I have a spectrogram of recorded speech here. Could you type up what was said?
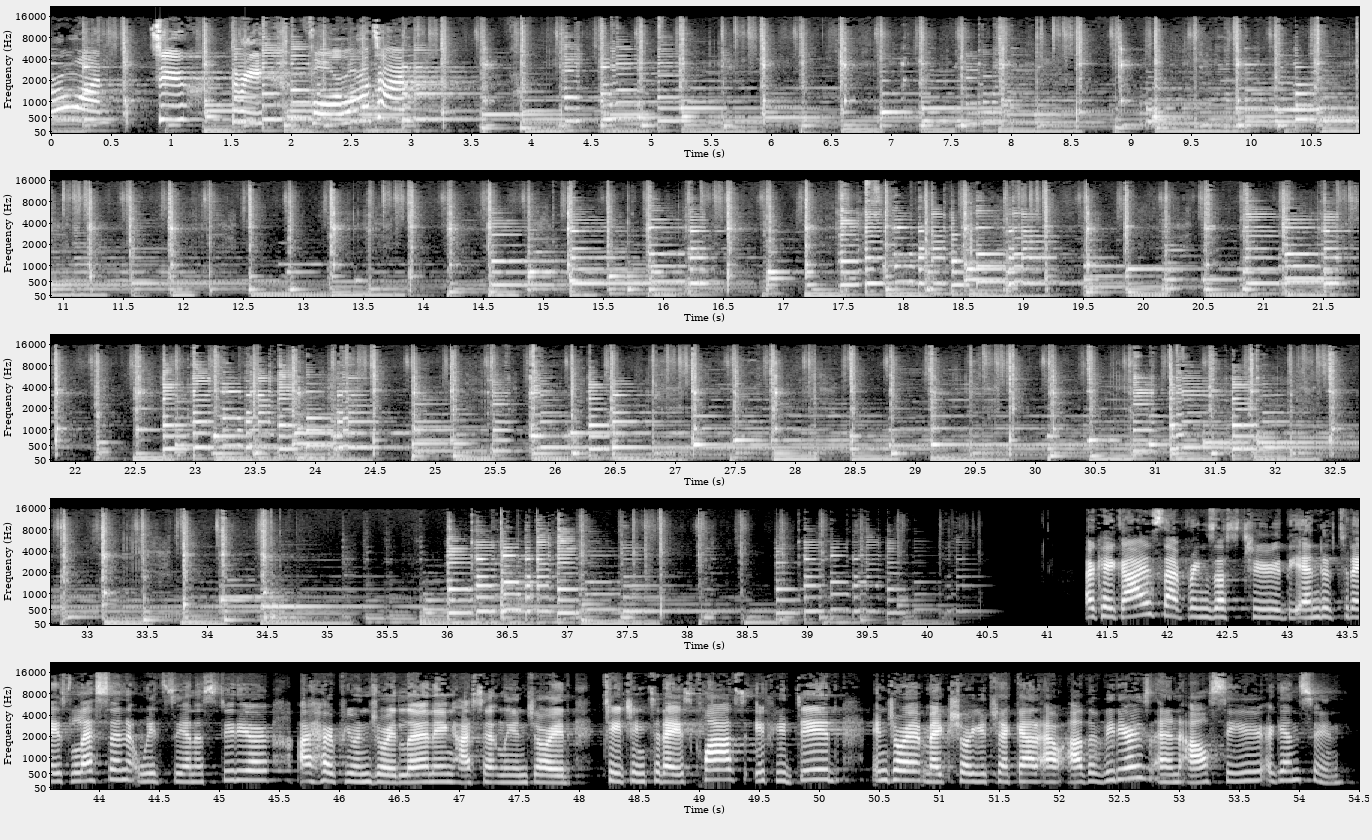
Okay, guys, that brings us to the end of today's lesson with Zienna Studio. I hope you enjoyed learning. I certainly enjoyed teaching today's class. If you did enjoy it, make sure you check out our other videos and I'll see you again soon.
